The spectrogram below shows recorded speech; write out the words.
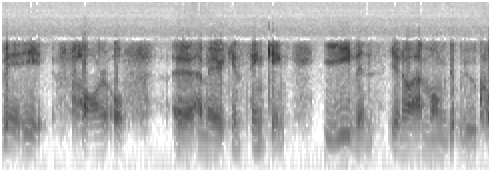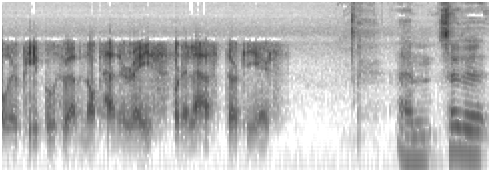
very far off uh, American thinking, even you know among the blue collar people who have not had a race for the last thirty years. Um, so the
